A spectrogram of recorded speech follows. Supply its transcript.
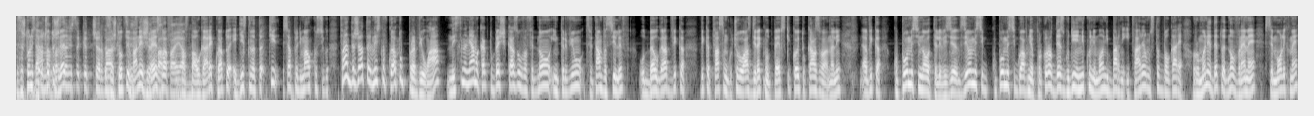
Защо не спират? да, Защото живеят... са като черва. Защото Иване живееш в, е в ясно. България, която е единствената. Ти сега преди малко си го. Това е държавата, наистина, в която правила наистина няма, както беше казал в едно интервю Цветан Василев от Белград, вика, вика, това съм го чувал аз директно от Певски, който казва, нали, вика, купуваме си нова телевизия, взимаме си, купуваме си главния прокурор, 10 години никой не може ни барни. И това е реалността в България. Румъния, дето едно време се молихме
